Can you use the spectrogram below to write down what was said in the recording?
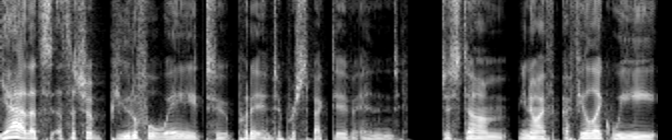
yeah, that's that's such a beautiful way to put it into perspective and just um you know I, I feel like we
